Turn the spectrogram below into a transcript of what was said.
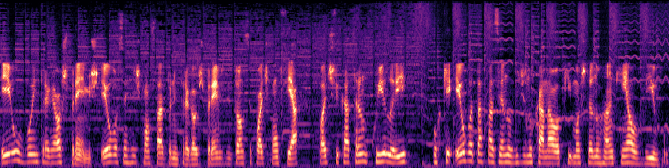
eu vou entregar os prêmios. Eu vou ser responsável por entregar os prêmios, então você pode confiar, pode ficar tranquilo aí, porque eu vou estar tá fazendo um vídeo no canal aqui mostrando o ranking ao vivo.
